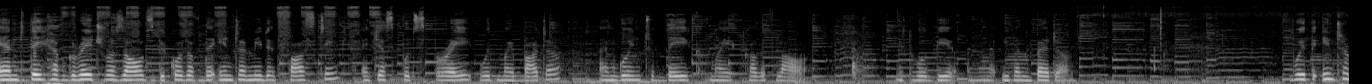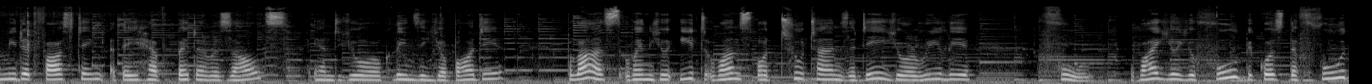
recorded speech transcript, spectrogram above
and they have great results because of the intermediate fasting. I just put spray with my butter. I'm going to bake my cauliflower. It will be uh, even better with intermediate fasting they have better results and you're cleansing your body Plus, when you eat once or two times a day, you're really full. Why are you full? Because the food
